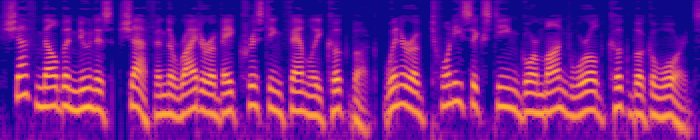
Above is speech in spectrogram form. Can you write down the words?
Chef Melba Nunis, chef and the writer of A Kristang Family Cookbook, winner of 2016 Gourmand World Cookbook Awards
